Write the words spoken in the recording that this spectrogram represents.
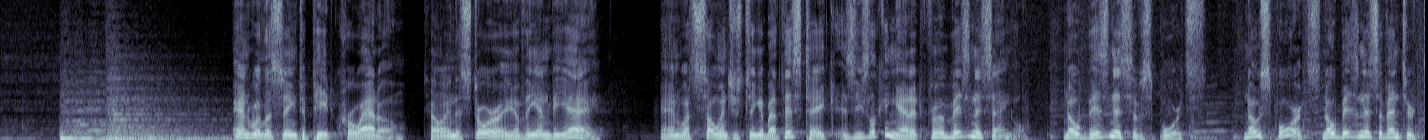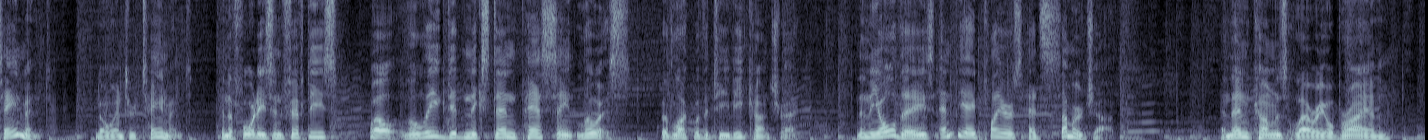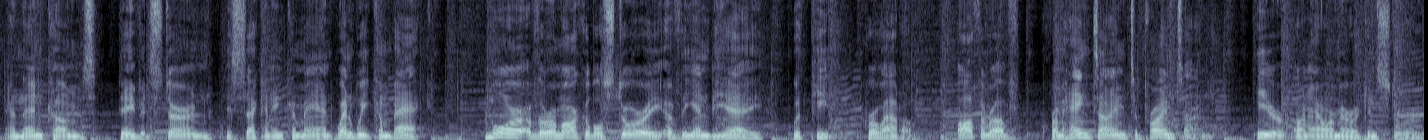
And we're listening to Pete Croatto telling the story of the NBA. And what's so interesting about this take is he's looking at it from a business angle. No business of sports, no sports, no business of entertainment, no entertainment. In the 40s and 50s, well, the league didn't extend past St. Louis. Good luck with the TV contract. in the old days, NBA players had summer jobs. And then comes Larry O'Brien, and then comes David Stern, his second in command. When we come back, more of the remarkable story of the NBA with Pete Croatto, author of From Hang Time to Prime Time, here on Our American Story.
